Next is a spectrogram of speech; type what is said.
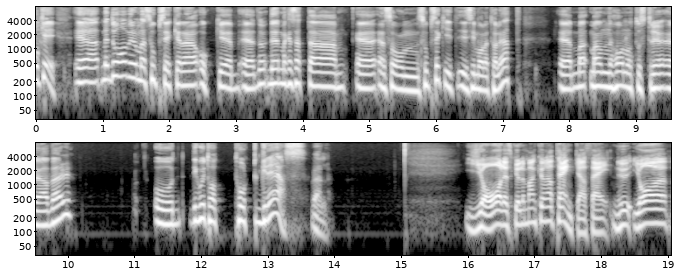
Okej, eh, men då har vi de här sopsäckarna och eh, de, de, man kan sätta eh, en sån sopsäck i, i sin vanliga toalett. Eh, man, man har något att strö över. Och det går ju att ta torrt gräs väl? Ja, det skulle man kunna tänka sig. Nu, jag,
